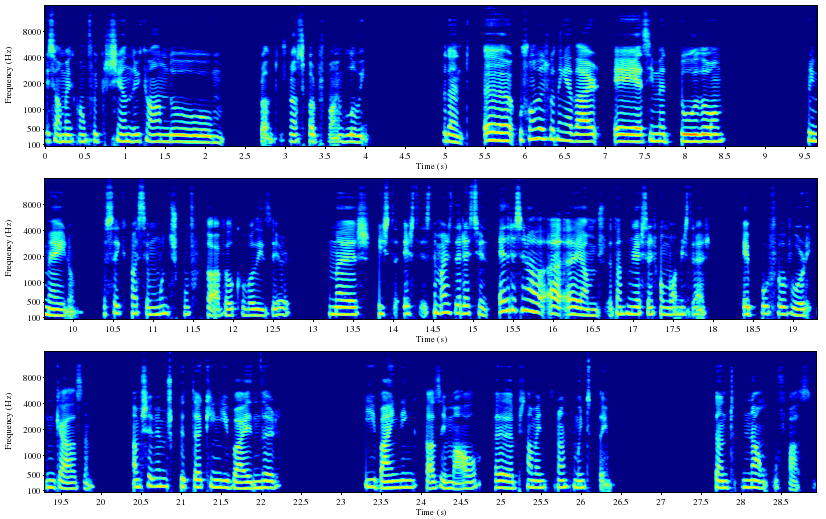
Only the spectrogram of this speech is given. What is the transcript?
principalmente quando fui crescendo e quando pronto, os nossos corpos vão evoluindo. Portanto, uh, os conselhos que eu tenho a dar é, acima de tudo, primeiro, eu sei que vai ser muito desconfortável o que eu vou dizer, mas isto, este, este é mais direcionado, é direcionado a, a, ambos, a tanto mulheres trans como homens trans. É, por favor, em casa. Ambos sabemos que tucking e binder e binding fazem mal, uh, principalmente durante muito tempo. Portanto, não o façam.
